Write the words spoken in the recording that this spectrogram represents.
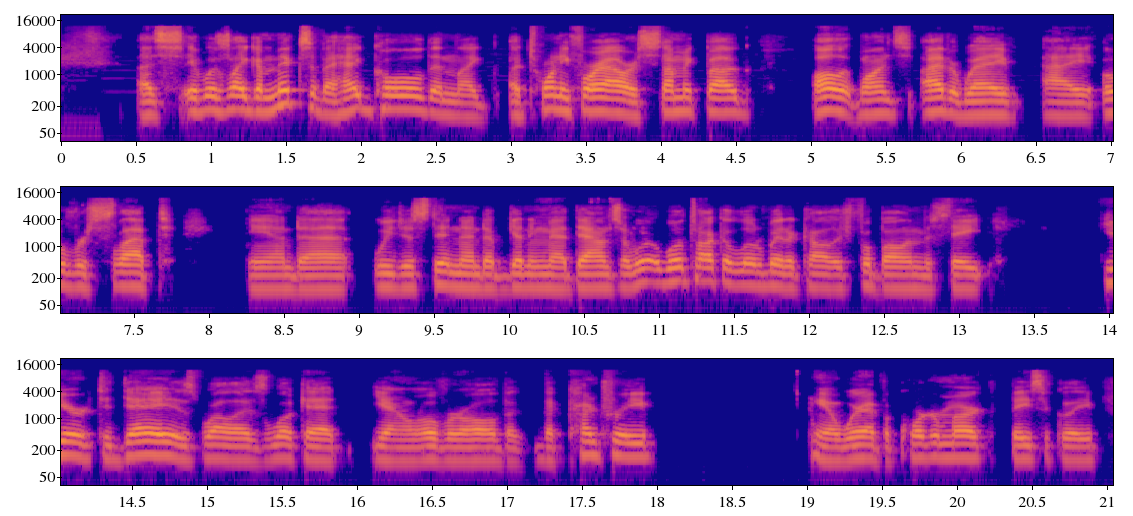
a, it was like a mix of a head cold and like a 24 hour stomach bug all at once. Either way, I overslept and uh, we just didn't end up getting that down. So we'll, we'll talk a little bit of college football in the state here today, as well as look at you know overall the the country. You know we're at the quarter mark basically,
